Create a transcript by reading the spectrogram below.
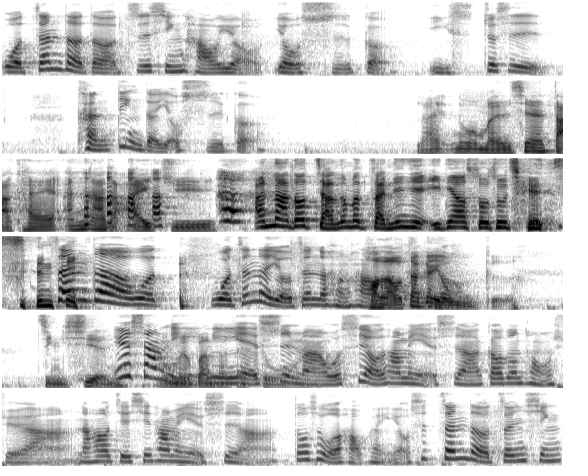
我真的的知心好友有十个，以就是肯定的有十个。来，那我们现在打开安娜的 IG，安娜都讲那么斩钉截铁，一定要说出前十名。真的，我我真的有，真的很好。好了，我大概有五个。仅限，因为像你，你也是嘛，我室友他们也是啊，高中同学啊，然后杰西他们也是啊，都是我的好朋友，是真的真心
